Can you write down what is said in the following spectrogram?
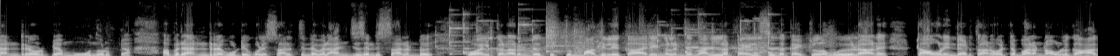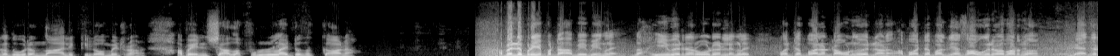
രണ്ടര ഉറുപ്പ്യ മൂന്ന് ഉറുപ്പ്യ. അപ്പോൾ രണ്ടര കൂട്ടിക്കോളി. സ്ഥലത്തിന്റെ വില അഞ്ച് സെന്റ് സ്ഥലമുണ്ട് കോയൽക്കിണറുണ്ട് ചുറ്റും മതിൽ കാര്യങ്ങളുണ്ട് നല്ല ടൈൽസ് ഇതൊക്കെ ആയിട്ടുള്ള വീടാണ്. ടൗണിന്റെ അടുത്താണ് ഒറ്റപ്പാലം ടൗണിലേക്ക് ആകെ ദൂരം നാല് കിലോമീറ്ററാണ് അപ്പോൾ ഇൻഷാല്ല ഫുള്ളായിട്ടൊന്ന് കാണാം. അപ്പോൾ എന്റെ പ്രിയപ്പെട്ട ഹബീബിങ്ങളെ ഇതാ ഈ വരുന്ന റോഡുകളിൽ നിങ്ങൾ ഒറ്റപ്പാലം ടൗണിൽ നിന്ന് വരുന്നതാണ്. അപ്പോൾ ഒറ്റപ്പാലത്ത് ഞാൻ സൗകര്യങ്ങൾ പറഞ്ഞു. കേന്ദ്ര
